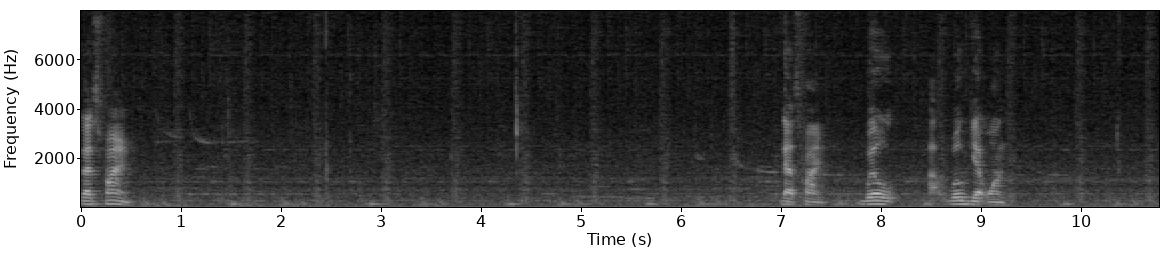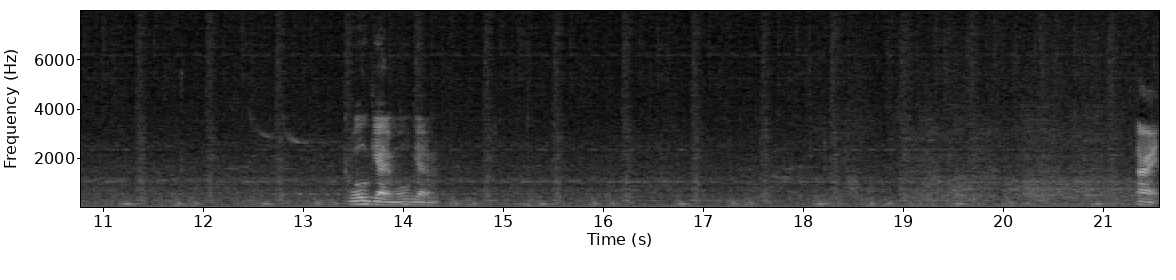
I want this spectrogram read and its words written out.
That's fine. That's fine. We'll uh, we'll get one. We'll get him. We'll get him. All right,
